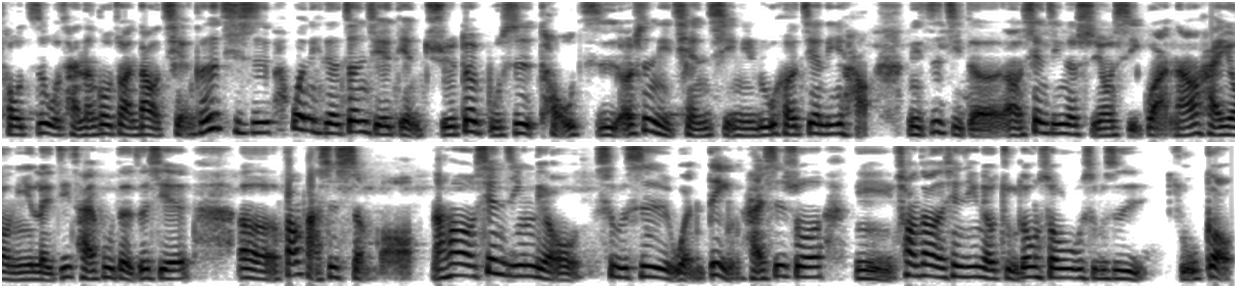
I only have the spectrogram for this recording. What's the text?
投资，我才能够赚到钱？”可是其实问题的症结点绝对不是投资，而是你前期你如何建立好你自己的呃现金的使用习惯，然后还有你累积财富的这些呃方法是什么，然后现金流是不是稳定，还是说你创造的现金流主动收入是不是足够？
